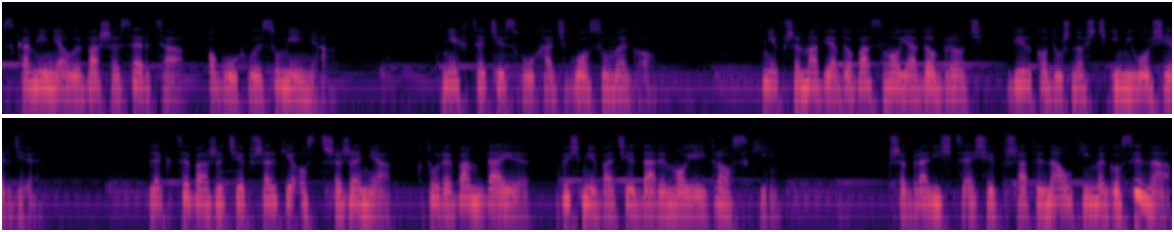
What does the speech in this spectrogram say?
Skamieniały wasze serca, ogłuchły sumienia. Nie chcecie słuchać głosu mego. Nie przemawia do was moja dobroć, wielkoduszność i miłosierdzie. Lekceważycie wszelkie ostrzeżenia, które wam daję, wyśmiewacie dary mojej troski. Przebraliście się w szaty nauki mego syna,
